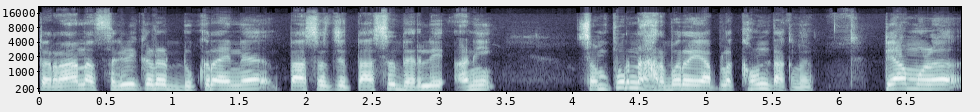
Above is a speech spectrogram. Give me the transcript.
तर रानात सगळीकडं डुकरायनं तासाचे तास धरले आणि संपूर्ण हरभर हे आपलं खाऊन टाकलं. त्यामुळं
